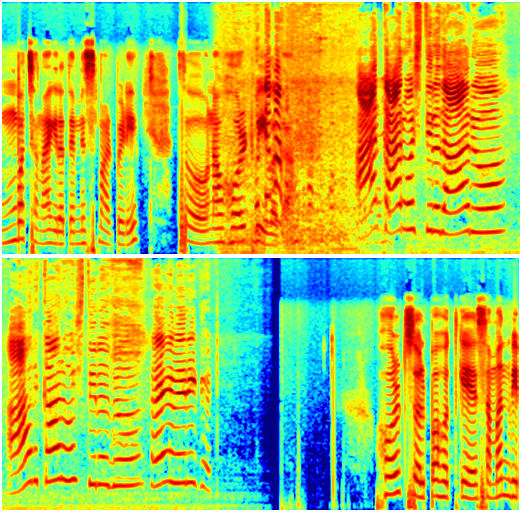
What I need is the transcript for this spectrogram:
ತುಂಬ ಚೆನ್ನಾಗಿರತ್ತೆ. ಮಿಸ್ ಮಾಡಬೇಡಿ. ಸೊ ನಾವು ಹೊರಟ್ವಿ ಇವಾಗ. ಆರ್ ಕಾರ್ ಓಡಿಸ್ತಿರೋದು, ಆರು. ಆರ್ ಕಾರ್ ಓಡಿಸ್ತಿರೋದು. ವೆರಿ ಗುಡ್ ಹೊರಟು ಸ್ವಲ್ಪ ಹೊತ್ತಿಗೆ ಸಮನ್ವಿ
